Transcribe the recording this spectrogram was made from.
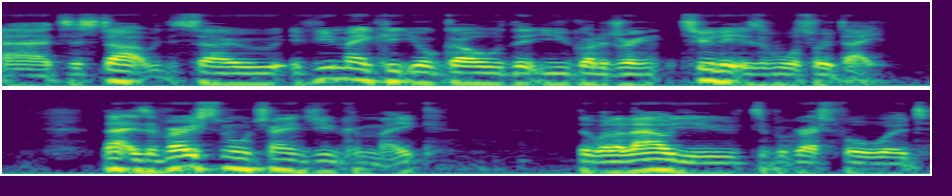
uh, to start with. So if you make it your goal that you've got to drink two litres of water a day, that is a very small change you can make that will allow you to progress forward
